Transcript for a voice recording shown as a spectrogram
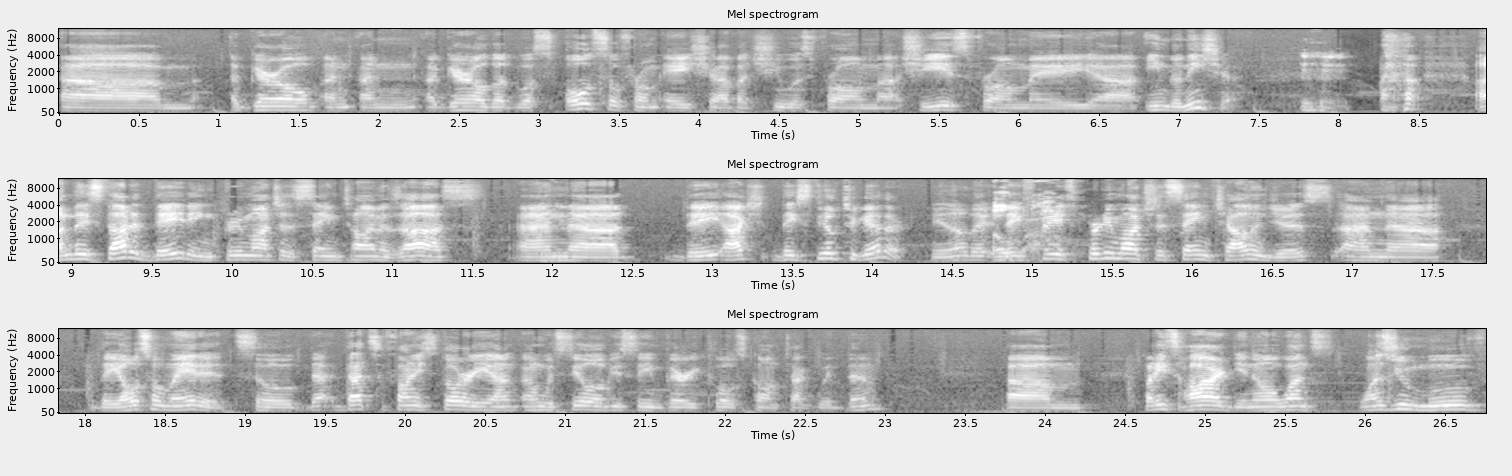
um, a girl and, a girl that was also from Asia, but she was from uh, she is from a uh, Indonesia, and they started dating pretty much at the same time as us, and uh, they actually they still together. You know, they, Oh, they wow. faced pretty much the same challenges, and uh, they also made it. So that, that's a funny story, and, and we're still obviously in very close contact with them. Um, but it's hard, you know. Once once you move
